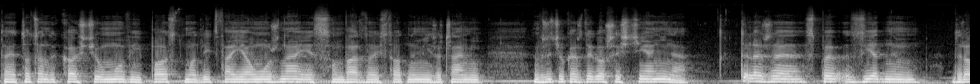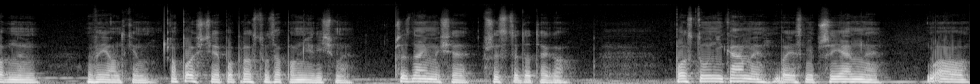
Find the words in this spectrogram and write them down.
te, to, co Kościół mówi, post, modlitwa i jałmużna jest, są bardzo istotnymi rzeczami w życiu każdego chrześcijanina. Tyle, że z, z jednym drobnym wyjątkiem. O poście po prostu zapomnieliśmy. Przyznajmy się wszyscy do tego. Postu unikamy, bo jest nieprzyjemny, bo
